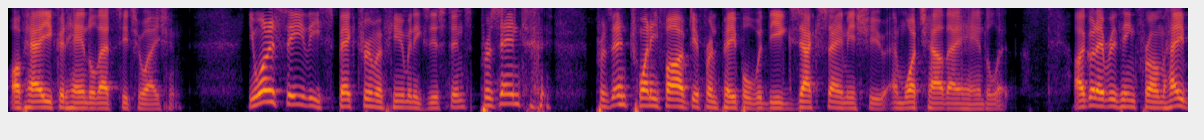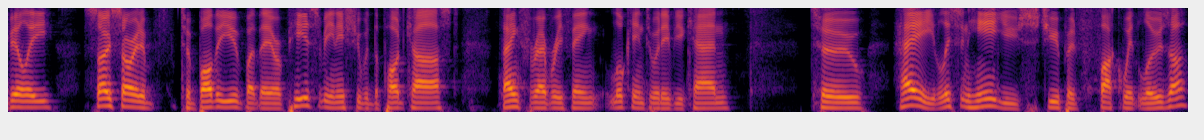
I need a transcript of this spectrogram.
of how you could handle that situation. You want to see the spectrum of human existence? Present present 25 different people with the exact same issue and watch how they handle it. I got everything from, hey, Billy, so sorry to, to bother you, but there appears to be an issue with the podcast. Thanks for everything. Look into it if you can. To, hey, listen here, you stupid fuckwit loser.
